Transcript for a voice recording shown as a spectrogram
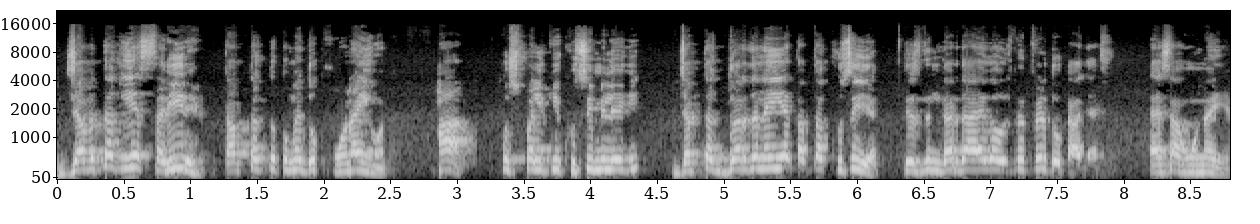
जब तक ये शरीर है, तब तक तो तुम्हें दुख होना ही होना हाँ कुछ पल की खुशी मिलेगी। जब तक दर्द नहीं है, तब तक खुशी है। जिस दिन दर्द आएगा, उस दिन फिर दुख आ जाएगा। ऐसा होना ही है।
